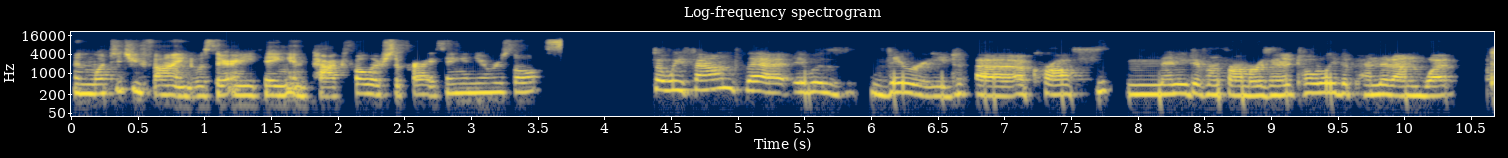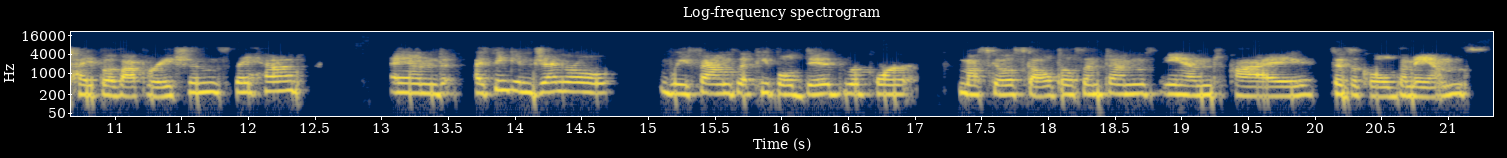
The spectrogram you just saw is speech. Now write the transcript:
And what did you find? Was there anything impactful or surprising in your results? So we found that it was varied uh, across many different farmers, and it totally depended on what type of operations they had. And I think in general, we found that people did report musculoskeletal symptoms and high physical demands.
